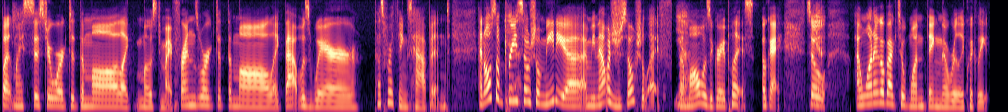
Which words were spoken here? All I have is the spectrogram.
but my sister worked at the mall. Like most of my friends worked at the mall. Like that was where that's where things happened. And also pre social media. I mean, that was your social life. The mall was a great place. Okay, so. Yeah. I want to go back to one thing though, really quickly.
